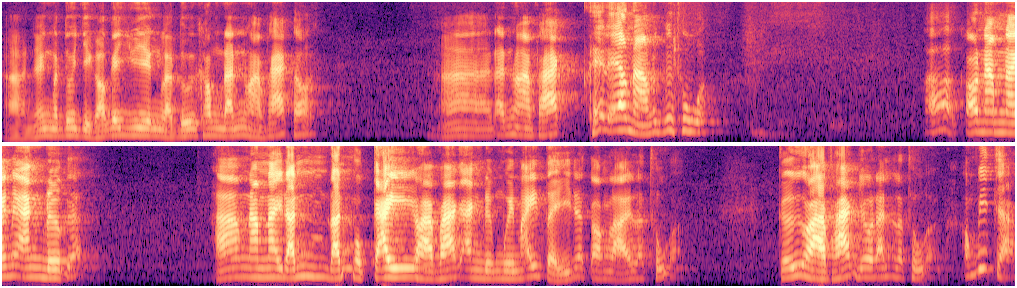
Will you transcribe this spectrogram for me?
À, nhưng mà tôi chỉ có cái duyên là tôi không đánh hòa phát thôi. À, đánh hòa phát thế đéo nào nó cứ thua. À, có năm nay mới ăn được á à, năm nay đánh đánh một cây hòa phát ăn được mười mấy tỷ đó còn lại là thua. Cứ hòa phát vô đánh là thua. Không biết sao.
